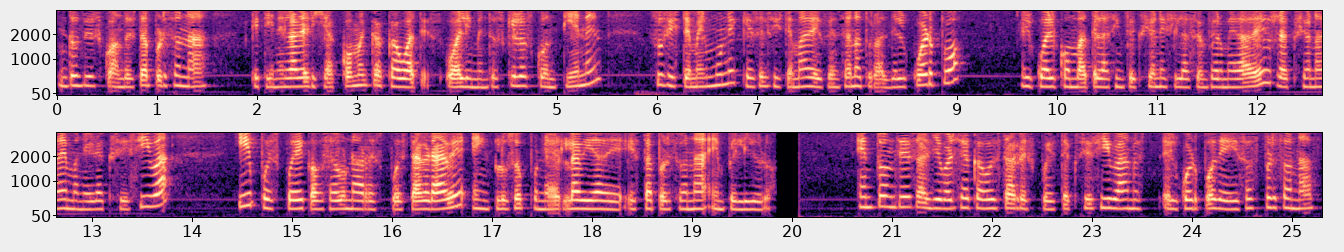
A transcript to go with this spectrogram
Entonces, cuando esta persona que tiene la alergia come cacahuates o alimentos que los contienen, su sistema inmune, que es el sistema de defensa natural del cuerpo, el cual combate las infecciones y las enfermedades, reacciona de manera excesiva y pues puede causar una respuesta grave e incluso poner la vida de esta persona en peligro. Entonces, al llevarse a cabo esta respuesta excesiva, el cuerpo de esas personas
